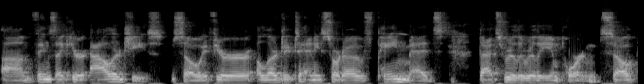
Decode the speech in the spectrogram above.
Um, things like your allergies. So if you're allergic to any sort of pain meds, that's really, really important. So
